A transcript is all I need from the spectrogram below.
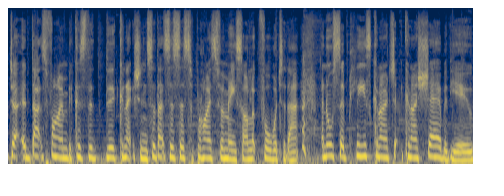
d- that's fine because the, the connection. So that's just a surprise for me. So I look forward to that. and also, please, can I can I share with you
